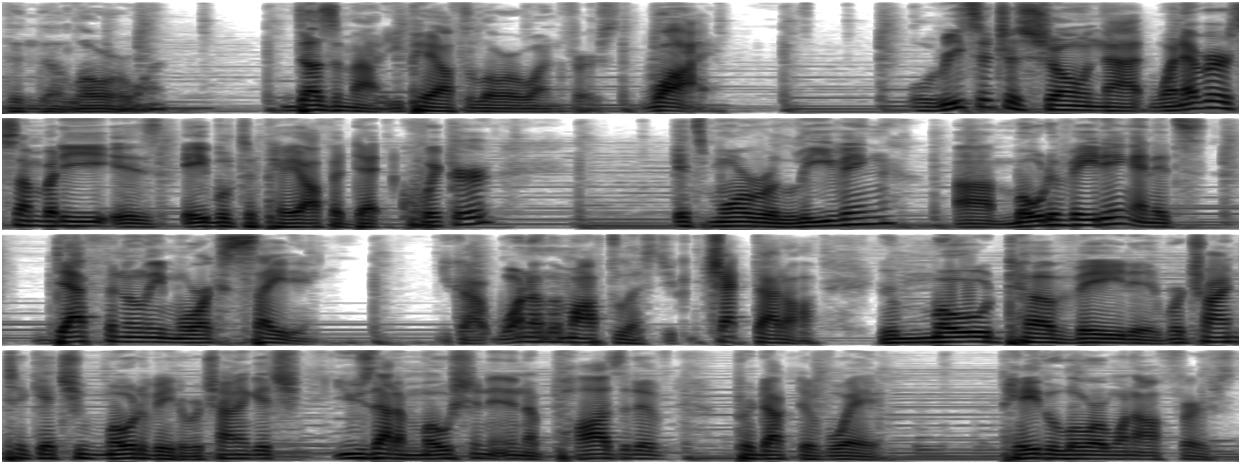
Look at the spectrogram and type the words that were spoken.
than the lower one. Doesn't matter. You pay off the lower one first. Why? Well, research has shown that whenever somebody is able to pay off a debt quicker, it's more relieving, uh, motivating, and it's definitely more exciting. You got one of them off the list. You can check that off. You're motivated. We're trying to get you motivated. We're trying to get you, use that emotion in a positive, productive way. Pay the lower one off first,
